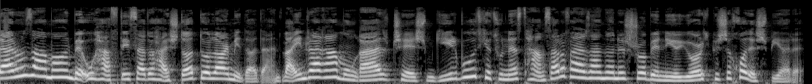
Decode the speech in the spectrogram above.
در اون زمان به او هفته 180 دلار می‌دادند و این رقم اونقدر چشمگیر بود که تونست همسر و فرزندانش رو به نیویورک پیش خودش بیاره.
